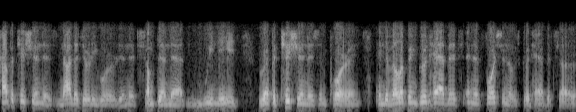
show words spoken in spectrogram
competition is not a dirty word, and it's something that we need. Repetition is important, and developing good habits and enforcing those good habits are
